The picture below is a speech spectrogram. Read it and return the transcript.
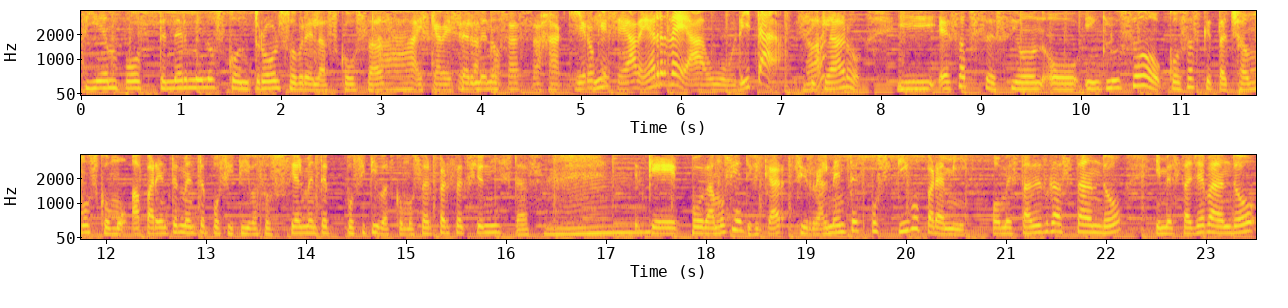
tiempos, tener menos control sobre las cosas. Ah, es que a veces las menos... cosas, ajá, quiero que sea verde ahorita. ¿no? Sí, claro. Y esa obsesión o incluso cosas que tachamos como aparentemente positivas o socialmente positivas, como ser perfeccionistas, Mm. que podamos identificar si realmente es positivo para mí o me está desgastando y me está llevando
